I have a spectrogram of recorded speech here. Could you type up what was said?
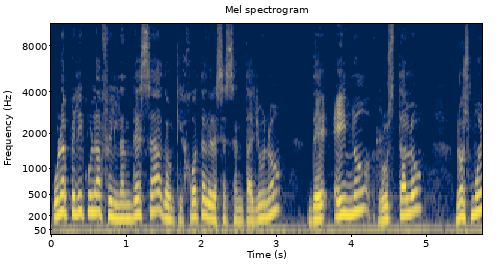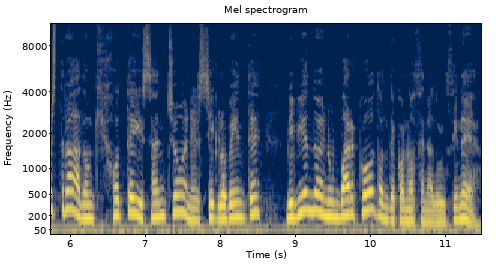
Una película finlandesa, Don Quijote del 61, de Eino Rustalo, nos muestra a Don Quijote y Sancho en el siglo XX viviendo en un barco donde conocen a Dulcinea.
